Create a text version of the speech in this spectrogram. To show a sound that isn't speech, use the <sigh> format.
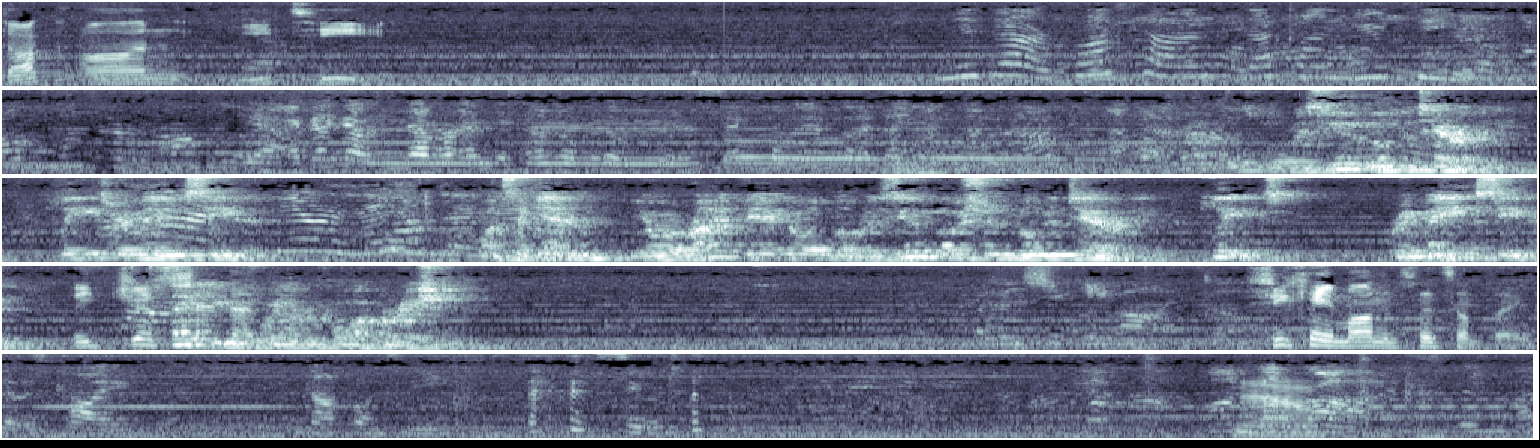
stuck on E ET. These are our first time stuck on E.T. Yeah, I gotta go never ending. I don't know if it was sick from it, but I don't know. Travels will resume momentarily. Please remain seated. Once again, your ride vehicle will resume motion momentarily. Please remain seated. They just Thank said you that. for your cooperation. But then she came on, so She came on and said something. that was probably not going to be <laughs> soon. On No.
